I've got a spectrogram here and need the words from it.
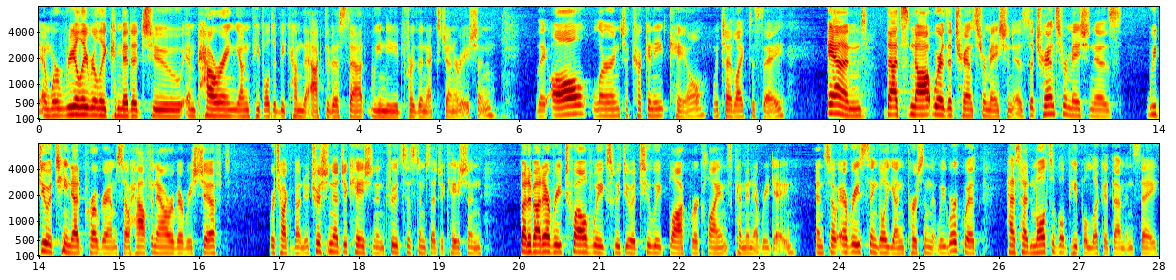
And we're really, really committed to empowering young people to become the activists that we need for the next generation. They all learn to cook and eat kale, which I like to say. And that's not where the transformation is. The transformation is we do a teen ed program, so half an hour of every shift. We're talking about nutrition education and food systems education. But about every 12 weeks, we do a two week block where clients come in every day. And so every single young person that we work with has had multiple people look at them and say,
